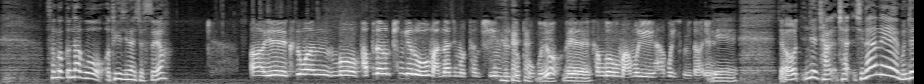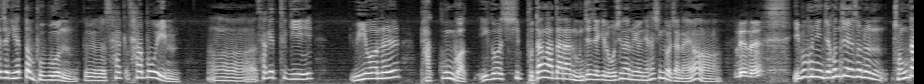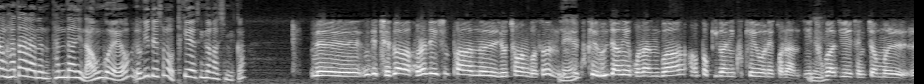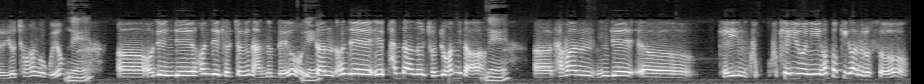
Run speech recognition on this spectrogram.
선거 끝나고 어떻게 지내셨어요? 아, 예, 그동안 뭐 바쁘다는 핑계로 만나지 못한 지인들도 보고요. 네, 네. 예, 선거 마무리하고 있습니다. 예. 예. 자, 어, 이제 자, 자, 지난해 문제 제기했던 부분, 그 사, 사보임, 어, 사개특위 위원을 바꾼 것 이것이 부당하다라는 문제 제기를 오신환 의원이 하신 거잖아요. 네네. 이 부분이 이제 헌재에서는 정당하다라는 판단이 나온 거예요. 여기에 대해서는 어떻게 생각하십니까? 네, 이제 제가 권한쟁의 심판을 요청한 것은 네. 이제 국회의장의 권한과 헌법기관인 국회의원의 권한 이두 네. 가지의 쟁점을 요청한 거고요. 네. 어, 어제 이제 헌재 결정이 났는데요. 네. 일단 헌재의 판단을 존중합니다. 네. 아, 다만 이제 어, 개인 국, 국회의원이 헌법기관으로서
